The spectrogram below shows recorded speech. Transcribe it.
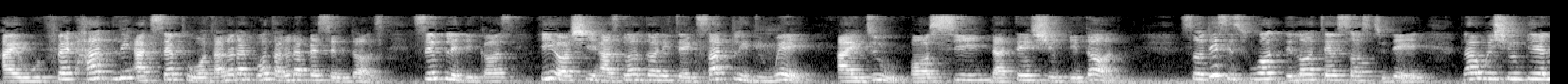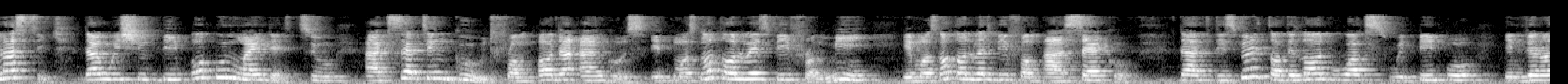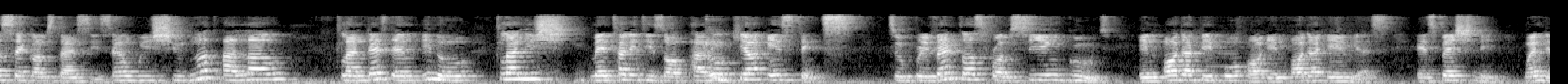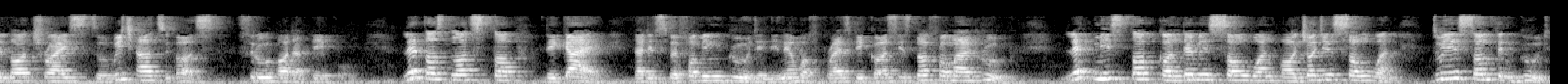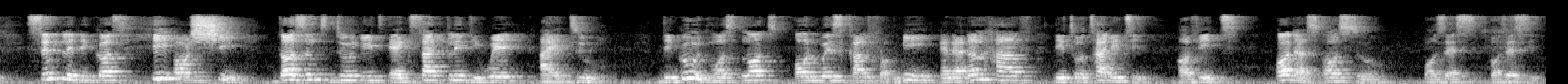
I would hardly accept what another, what another person does simply because he or she has not done it exactly the way I do or see that things should be done. So, this is what the Lord tells us today that we should be elastic, that we should be open minded to accepting good from other angles. It must not always be from me, it must not always be from our circle. that the Spirit of the Lord works with people in various circumstances, and we should not allow clandestine, you know, clannish mentalities or parochial instincts to prevent us from seeing good in other people or in other areas, especially when the Lord tries to reach out to us through other people. Let us not stop the guy that is performing good in the name of Christ because he's not from our group. Let me stop condemning someone or judging someone doing something good simply because he or she doesn't do it exactly the way I do. The good must not always come from me, and I don't have the totality of it. Others also possess, possess it.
